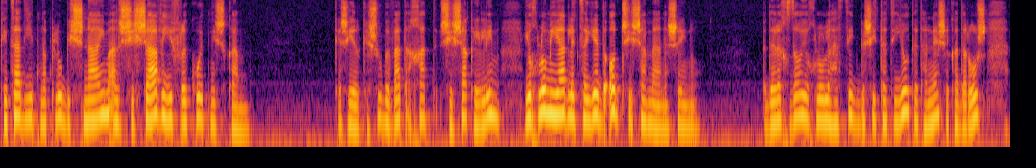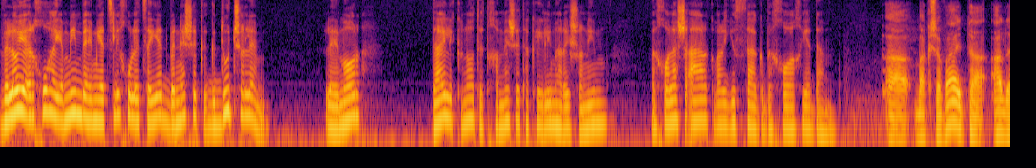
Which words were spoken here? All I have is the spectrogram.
כיצד יתנפלו בשניים על שישה ויפרקו את נשקם. כשירכשו בבת אחת שישה כלים, יוכלו מיד לצייד עוד שישה מאנשינו. בדרך זו יוכלו להשיג בשיטתיות את הנשק הדרוש, ולא יארכו הימים בהם יצליחו לצייד בנשק גדוד שלם. לאמור, די לקנות את חמשת הכלים הראשונים, וכל השאר כבר יושג בכוח ידם. המחשבה הייתה, א',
